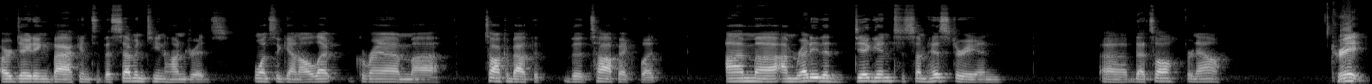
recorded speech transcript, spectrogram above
are dating back into the 1700s. Once again, I'll let Graham uh, talk about the, the topic, but I'm, uh, I'm ready to dig into some history, and uh, that's all for now. Great.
